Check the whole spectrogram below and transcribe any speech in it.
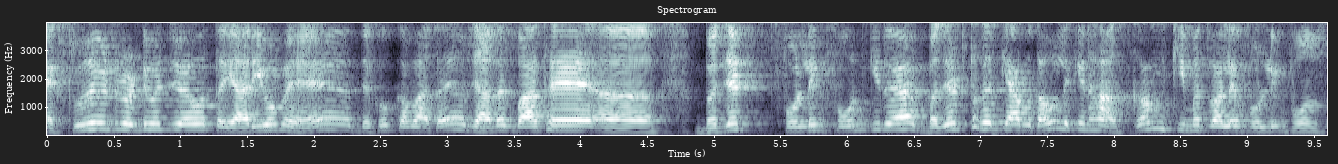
एक्सक्लूसिव इंटू ट्वेंटी वन जो है वो तैयारियों में है। देखो कब आता है और जहाँ तक बात है बजट फोल्डिंग फ़ोन की तो यार बजट तो खैर क्या बताऊँ, लेकिन हाँ कम कीमत वाले फोल्डिंग फोन्स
